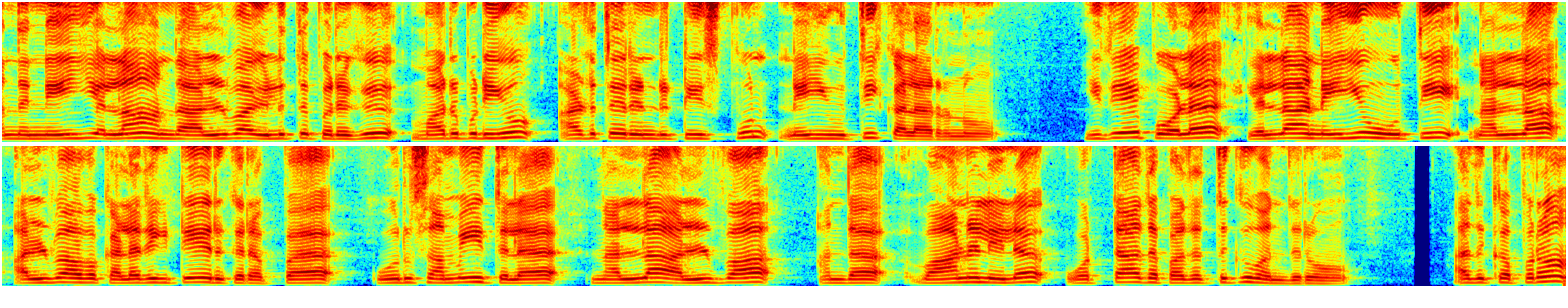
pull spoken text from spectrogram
அந்த நெய்யெல்லாம் அந்த அல்வா இழுத்த பிறகு மறுபடியும் அடுத்த ரெண்டு டீஸ்பூன் நெய் ஊற்றி கலரணும். இதே போல் எல்லா நெய்யும் ஊற்றி நல்லா அல்வாவை கலரிக்கிட்டே இருக்கிறப்ப ஒரு சமயத்தில் நல்லா அல்வா அந்த வானலியில் ஒட்டாத பதத்துக்கு வந்துடும் அதுக்கப்புறம்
